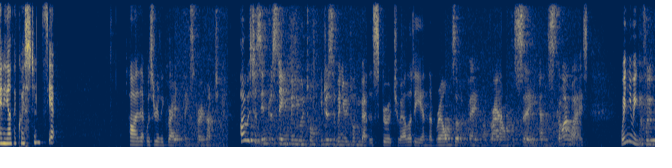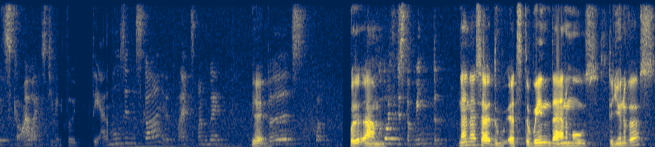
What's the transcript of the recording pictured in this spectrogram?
Any other questions? Yep. Hi, that was really great. Thanks very much. I was just interesting when you were talk, interested when you were talking about the spirituality and the realms of it being the ground, the sea, and the skyways. When you include the skyways, do you include the animals in the sky, the plants, and where Yeah. birds? What? Well, um, Or is it just the wind? no, no. So the, it's the wind, the animals, the universe.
